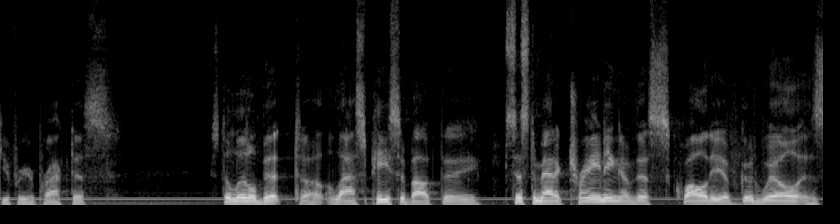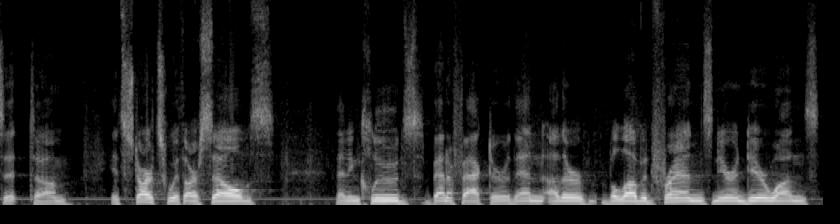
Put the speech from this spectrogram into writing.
Thank you for your practice. Just a little bit, uh, last piece about the systematic training of this quality of goodwill is it, um, it starts with ourselves, that includes benefactor, then other beloved friends, near and dear ones,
